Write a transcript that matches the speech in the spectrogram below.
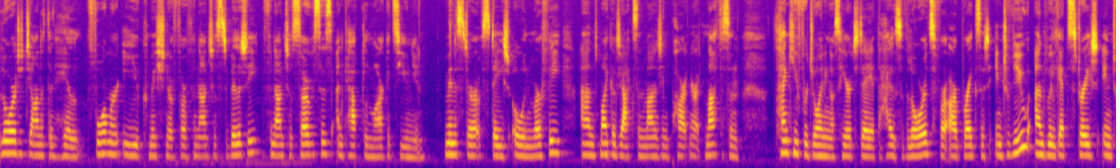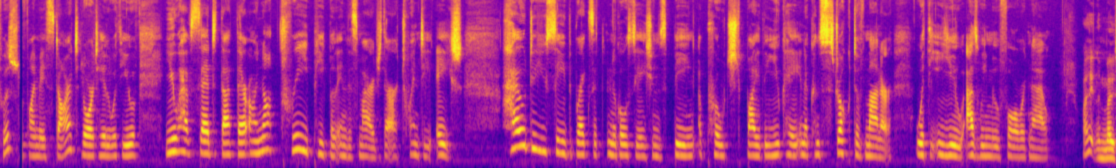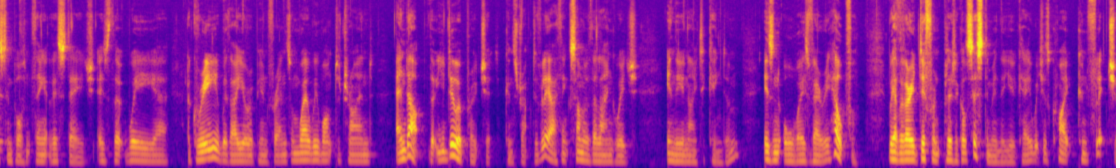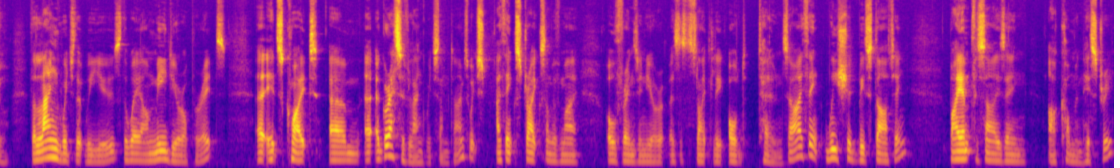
Lord Jonathan Hill, former EU Commissioner for Financial Stability, Financial Services and Capital Markets Union, Minister of State Eoghan Murphy, and Michael Jackson, Managing Partner at Matheson. Thank you for joining us here today at the House of Lords for our Brexit interview, and we'll get straight into it. If I may start, Lord Hill, with you. You have said that there are not three people in this marriage, there are 28. How do you see the Brexit negotiations being approached by the UK in a constructive manner with the EU as we move forward now? I think the most important thing at this stage is that we uh, agree with our European friends on where we want to try and end up, that you do approach it constructively. I think some of the language in the United Kingdom isn't always very helpful. We have a very different political system in the UK, which is quite conflictual. The language that we use, the way our media operates, uh, it's quite um, uh, aggressive language sometimes, which I think strikes some of my old friends in Europe as a slightly odd tone. So I think we should be starting by emphasising our common history,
